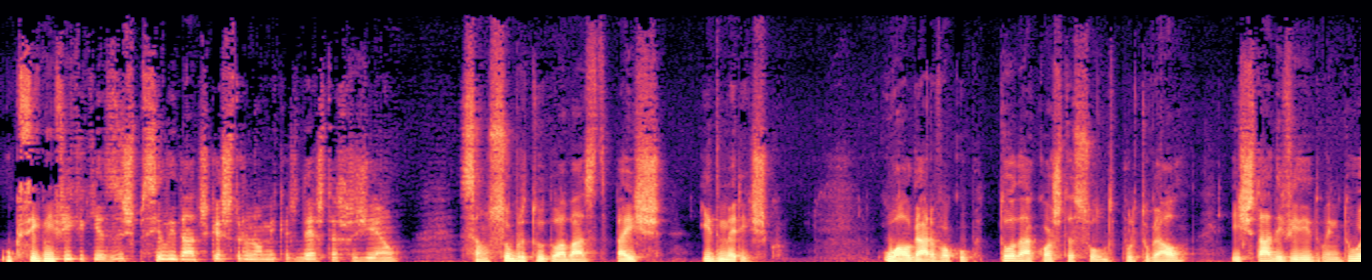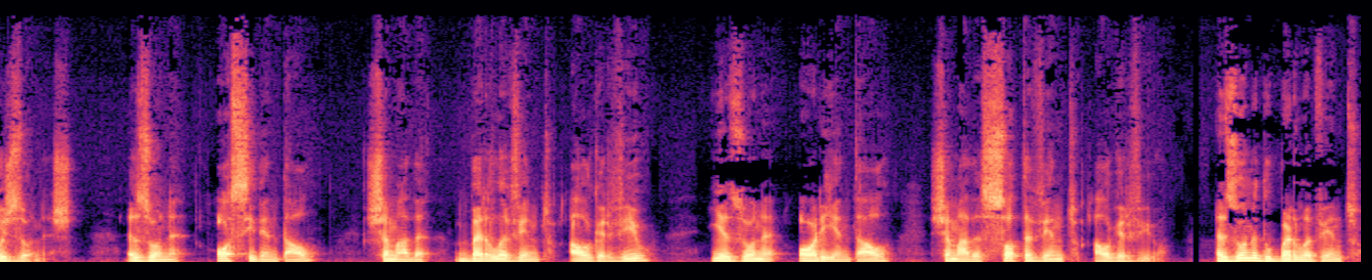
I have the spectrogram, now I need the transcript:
o que significa que as especialidades gastronómicas desta região são sobretudo à base de peixe e de marisco. O Algarve ocupa toda a costa sul de Portugal e está dividido em duas zonas. A zona ocidental, chamada Barlavento Algarvio, e a zona oriental, chamada Sotavento Algarvio. A zona do Barlavento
